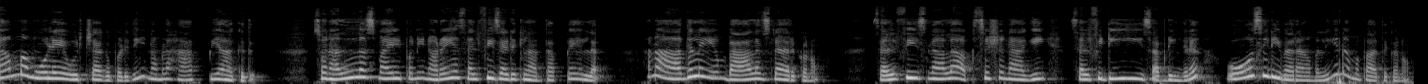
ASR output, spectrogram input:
நம்ம மூளையை உற்சாகப்படுத்தி நம்மளை ஹாப்பியாக ஆக்குது. ஸோ நல்லா ஸ்மைல் பண்ணி நிறைய செல்ஃபீஸ் எடுக்கலாம் தப்பே இல்லை. ஆனால் அதுலேயும் பேலன்ஸ்டாக இருக்கணும். செல்ஃபீஸ்னால அப்சஷன் ஆகி செல்ஃபி டீஸ் அப்படிங்கிற ஓசிடி வராமலையும் நம்ம பார்த்துக்கணும்.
